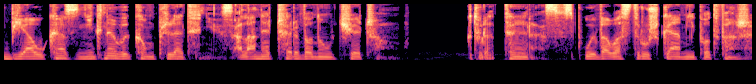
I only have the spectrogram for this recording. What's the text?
Białka zniknęły kompletnie, zalane czerwoną cieczą, która teraz spływała stróżkami po twarzy.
